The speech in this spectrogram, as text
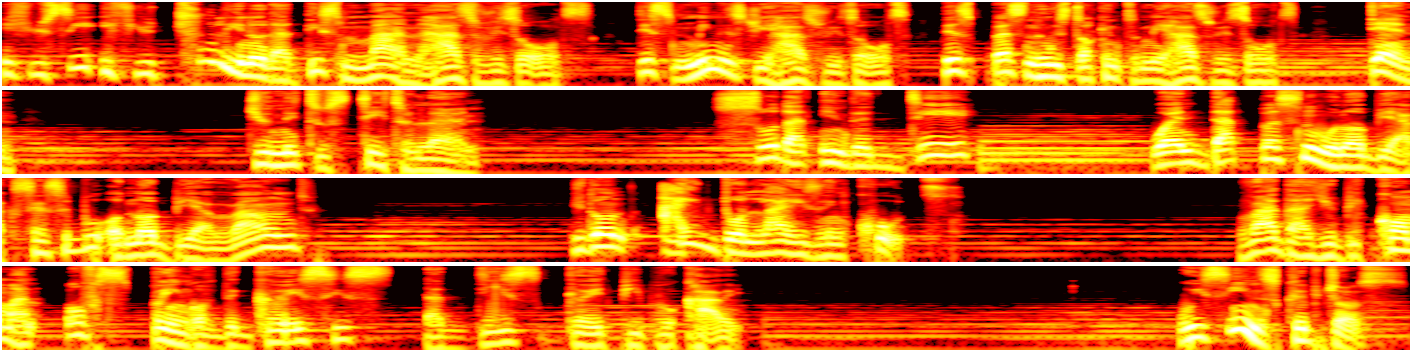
if you see, if you truly know that this man has results, this ministry has results, this person who is talking to me has results, then you need to stay to learn. So that in the day when that person will not be accessible or not be around, you don't idolize in quotes. Rather, you become an offspring of the graces that these great people carry. We see in scriptures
